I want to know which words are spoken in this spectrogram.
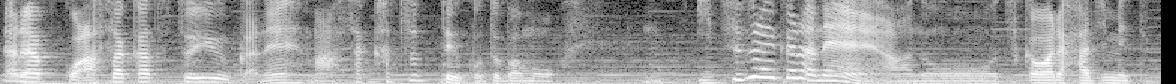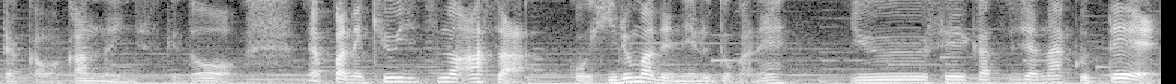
だからやっぱこう朝活というかね、まあ、朝活っていう言葉もいつぐらいからね、あの使われ始めてたかわかんないんですけどやっぱね休日の朝こう昼まで寝るとかねいう生活じゃなくて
